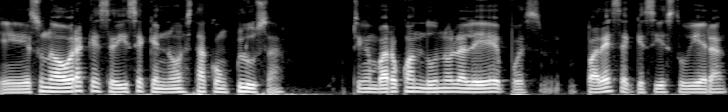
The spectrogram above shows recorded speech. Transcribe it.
Eh, es una obra que se dice que no está conclusa. Sin embargo, cuando uno la lee, pues parece que sí estuviera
